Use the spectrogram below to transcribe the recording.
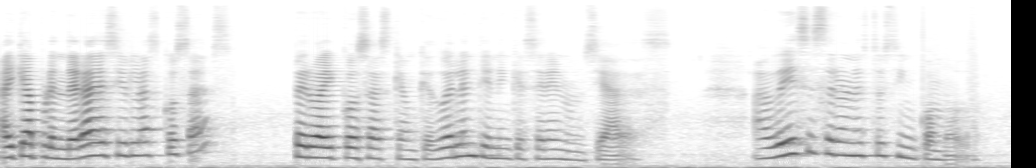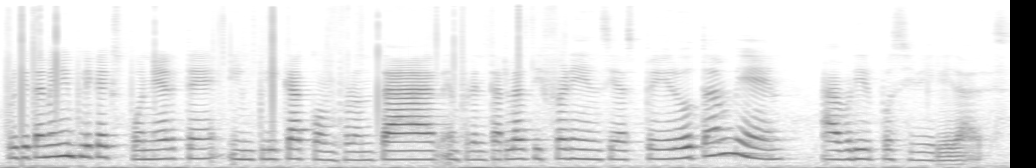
Hay que aprender a decir las cosas, pero hay cosas que aunque duelen tienen que ser enunciadas. A veces ser honesto es incómodo, porque también implica exponerte, implica confrontar, enfrentar las diferencias, pero también abrir posibilidades.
